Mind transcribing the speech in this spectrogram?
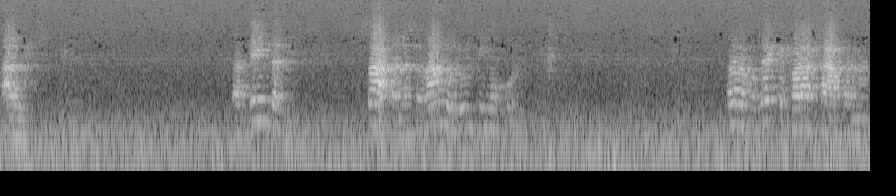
al la tenda di Satana sta dando l'ultimo colpo. Allora cos'è che farà Satana?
